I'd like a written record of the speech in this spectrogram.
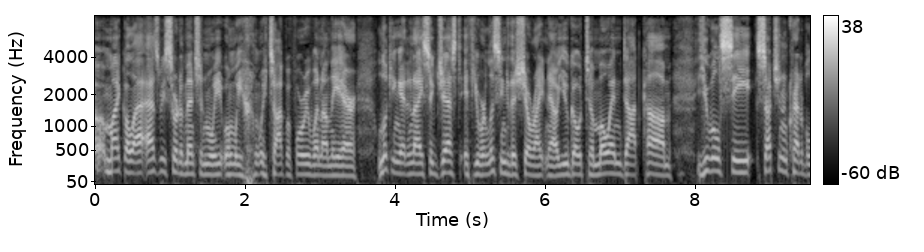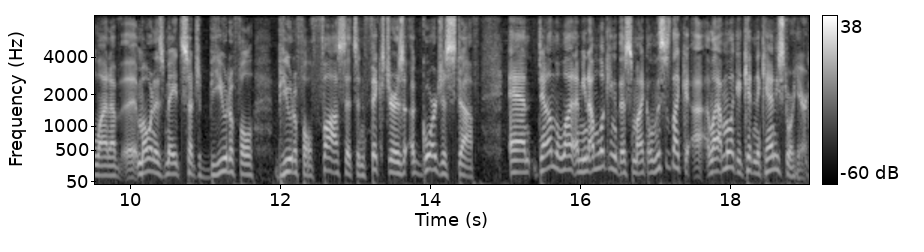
Uh, Michael, as we sort of mentioned we, when we we talked before we went on the air, looking at, and I suggest if you are listening to the show right now, you go to moen.com. You will see such an incredible lineup. Uh, Moen has made such beautiful, beautiful faucets and fixtures, uh, gorgeous stuff. And down the line, I mean, I'm looking at this, Michael, and this is like uh, I'm like a kid in a candy store here.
